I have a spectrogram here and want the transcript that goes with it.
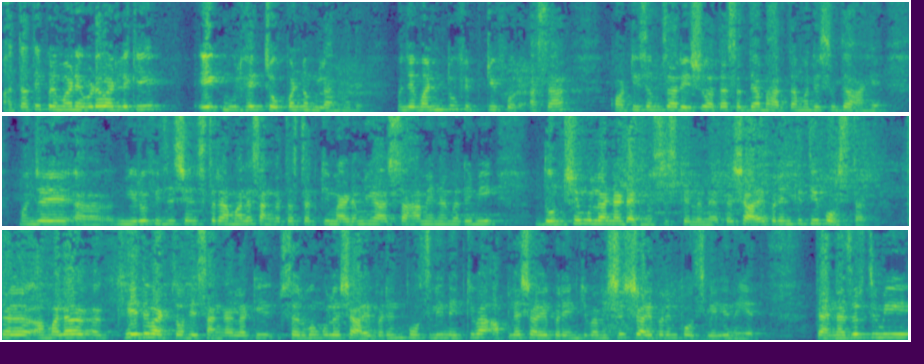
आता ते प्रमाण एवढं वाढले की एक मूल हे चोपन्न मुलांमध्ये. म्हणजे वन टू फिफ्टी फोर असा ऑटिझमचा रेशो आता सध्या भारतामध्ये सुद्धा आहे. म्हणजे न्यूरोफिजिशियन्स तर आम्हाला सांगत असतात की मॅडम हे आज सहा महिन्यामध्ये मी दोनशे मुलांना डायग्नोसिस केलेलं आहे. तर शाळेपर्यंत किती पोहोचतात? तर आम्हाला खेद वाटतो हे सांगायला की सर्व मुलं शाळेपर्यंत पोहोचली नाहीत किंवा आपल्या शाळेपर्यंत किंवा विशेष शाळेपर्यंत पोहोचलेली आहेत त्यांना जर तुम्ही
